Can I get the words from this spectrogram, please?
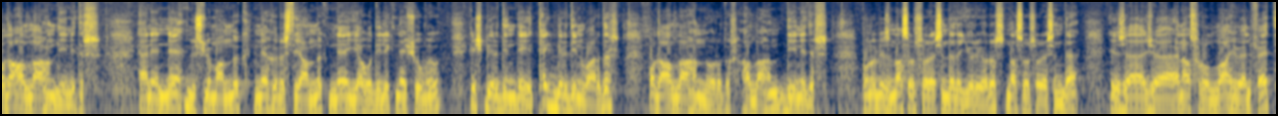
O da Allah'ın dinidir. Yani ne Müslümanlık, ne Hristiyanlık, ne Yahudilik, ne şu bu hiçbir din değil. Tek bir din vardır. O da Allah'ın nurudur. Allah'ın dinidir. Bunu biz Nasr suresinde de görüyoruz. Nasr suresinde İzâ câe nasrullahi vel feth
